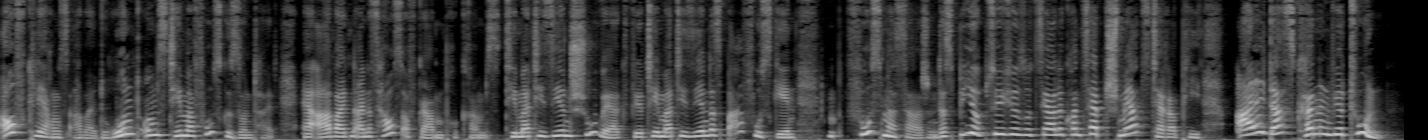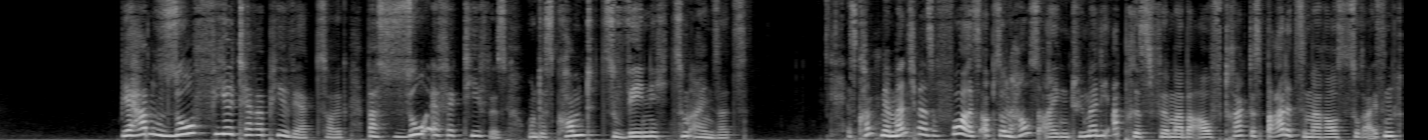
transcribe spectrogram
Aufklärungsarbeit rund ums Thema Fußgesundheit, Erarbeiten eines Hausaufgabenprogramms, Thematisieren Schuhwerk, wir thematisieren das Barfußgehen, Fußmassagen, das biopsychosoziale Konzept, Schmerztherapie. All das können wir tun. Wir haben so viel Therapiewerkzeug, was so effektiv ist und es kommt zu wenig zum Einsatz. Es kommt mir manchmal so vor, als ob so ein Hauseigentümer die Abrissfirma beauftragt, das Badezimmer rauszureißen,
